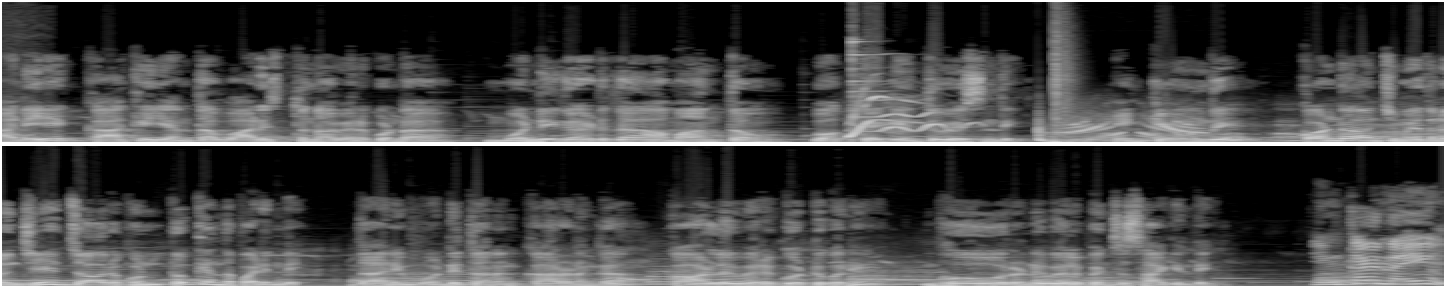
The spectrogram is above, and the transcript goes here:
అని కాకి ఎంత వారిస్తున్నా వినకుండా మొండిగాడిద అమాంతం ఒక్క గెంతు వేసింది. ఇంకేముంది? కొండ అంచు మీద నుంచి జారుకుంటూ కింద పడింది. దాని మొండితనం కారణంగా కాళ్ళు విరగొట్టుకుని భోరుని విలపించసాగింది. ఇంకా నయం.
